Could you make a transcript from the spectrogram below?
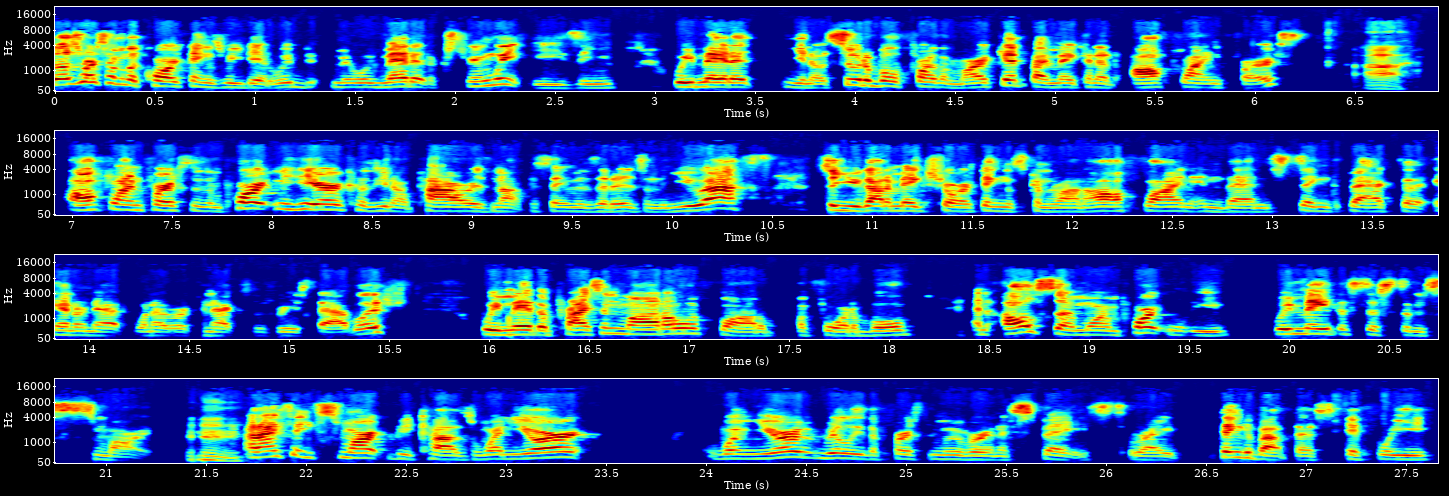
those were some of the core things we did. We, we made it extremely easy. We made it you know suitable for the market by making it offline first. Ah. offline first is important here because you know power is not the same as it is in the us so you got to make sure things can run offline and then sync back to the internet whenever connection is reestablished we made the pricing model affordable. And also, more importantly, we made the system smart. Mm-hmm. And I say smart because when you're when you're really the first mover in a space, right? Think about this. If we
